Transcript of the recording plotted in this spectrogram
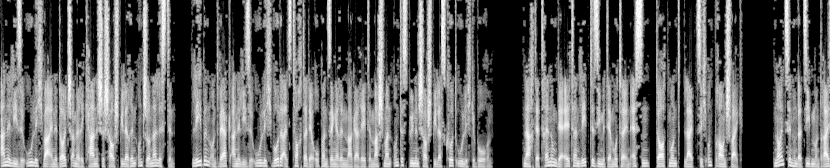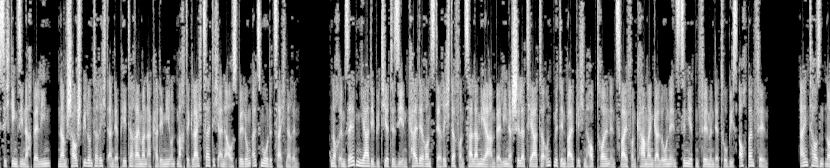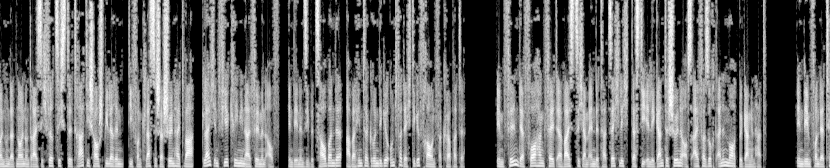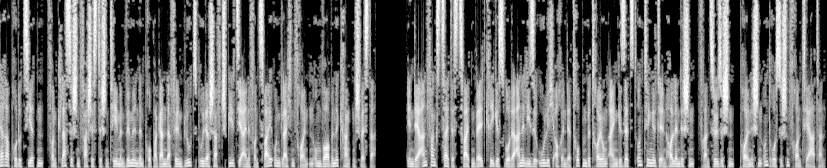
Anneliese Uhlich war eine deutsch-amerikanische Schauspielerin und Journalistin. Leben und Werk Anneliese Uhlich wurde als Tochter der Opernsängerin Margarete Maschmann und des Bühnenschauspielers Kurt Uhlich geboren. Nach der Trennung der Eltern lebte sie mit der Mutter in Essen, Dortmund, Leipzig und Braunschweig. 1937 ging sie nach Berlin, nahm Schauspielunterricht an der Peter Reimann Akademie und machte gleichzeitig eine Ausbildung als Modezeichnerin. Noch im selben Jahr debütierte sie in Calderons Der Richter von Zalamea am Berliner Schillertheater und mit den weiblichen Hauptrollen in zwei von Carmine Gallone inszenierten Filmen der Tobis auch beim Film. 1939 40. trat die Schauspielerin, die von klassischer Schönheit war, gleich in vier Kriminalfilmen auf, in denen sie bezaubernde, aber hintergründige und verdächtige Frauen verkörperte. Im Film Der Vorhang fällt erweist sich am Ende tatsächlich, dass die elegante Schöne aus Eifersucht einen Mord begangen hat. In dem von der Terra produzierten, von klassischen faschistischen Themen wimmelnden Propagandafilm Blutsbrüderschaft spielt sie eine von zwei ungleichen Freunden umworbene Krankenschwester. In der Anfangszeit des Zweiten Weltkrieges wurde Anneliese Uhlich auch in der Truppenbetreuung eingesetzt und tingelte in holländischen, französischen, polnischen und russischen Fronttheatern.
